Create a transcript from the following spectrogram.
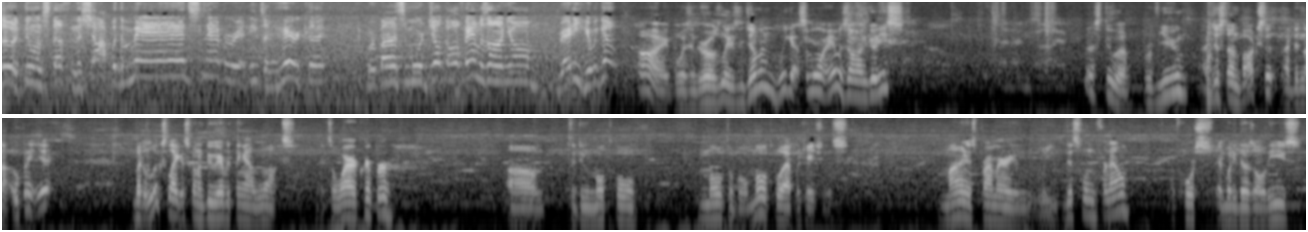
of doing stuff in the shop with the mad snapper. It needs a haircut. We're buying some more junk off Amazon, y'all. Ready? Here we go. All right, boys and girls, ladies and gentlemen, we got some more Amazon goodies. Let's do a review. I just unboxed it. I did not open it yet, but it looks like it's going to do everything I want. It's a wire crimper um, to do multiple, multiple, multiple applications. Mine is primarily this one for now. Of course, everybody does all these,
